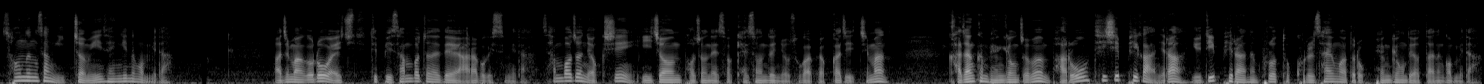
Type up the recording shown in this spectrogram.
성능상 이점이 생기는 겁니다. 마지막으로 HTTP 3버전에 대해 알아보겠습니다. 3버전 역시 이전 버전에서 개선된 요소가 몇 가지 있지만 가장 큰 변경점은 바로 TCP가 아니라 UDP라는 프로토콜을 사용하도록 변경되었다는 겁니다.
